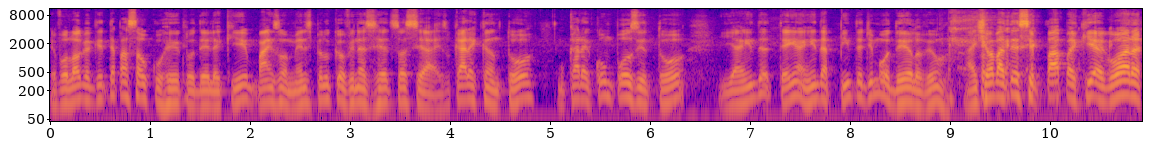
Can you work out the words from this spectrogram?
Eu vou logo aqui até passar o currículo dele aqui, mais ou menos pelo que eu vi nas redes sociais. O cara é cantor, o cara é compositor e ainda tem ainda pinta de modelo, viu? A gente vai bater esse papo aqui agora.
